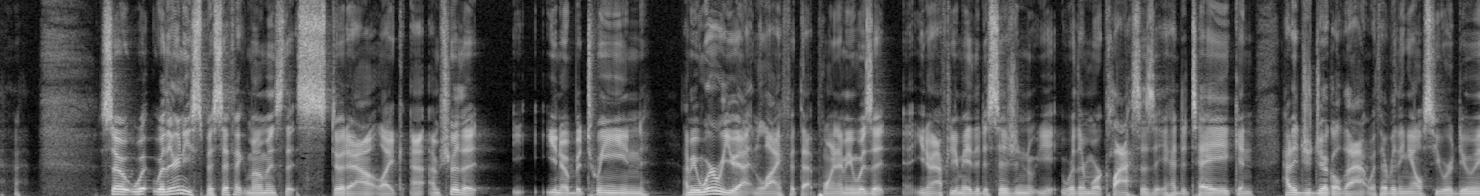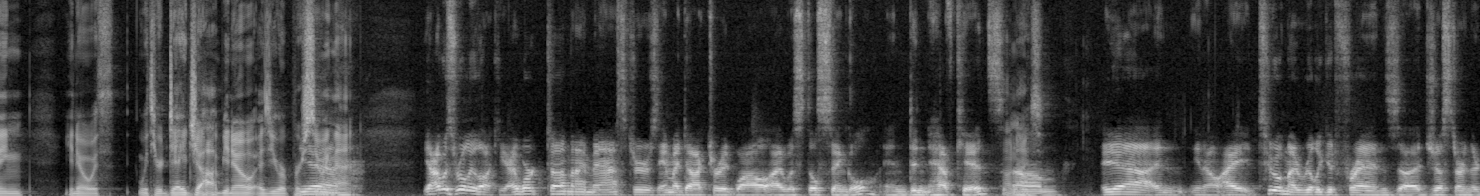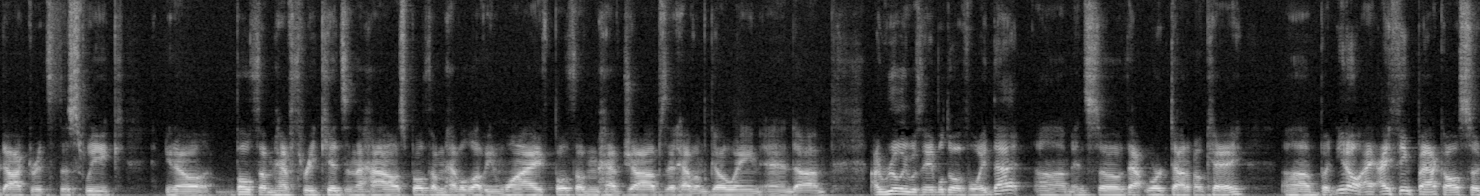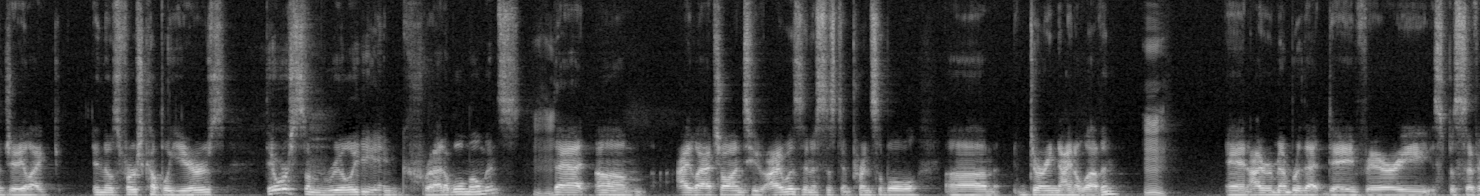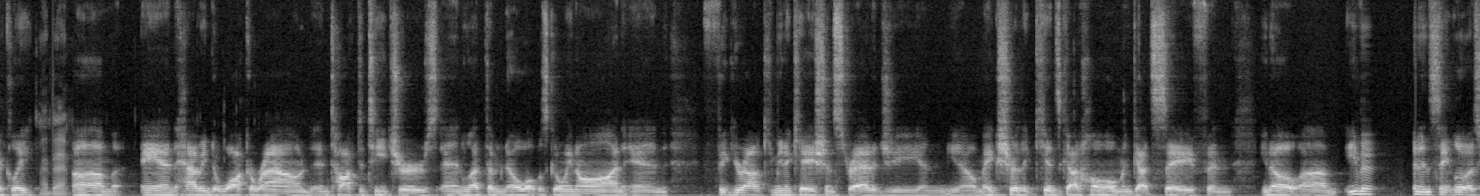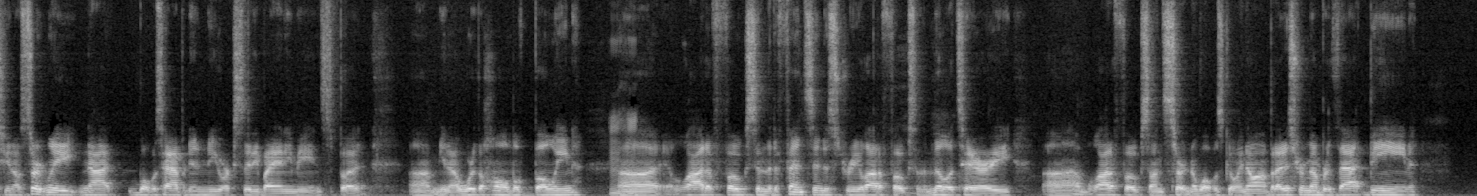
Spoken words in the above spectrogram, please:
so, w- were there any specific moments that stood out? Like, I'm sure that you know between I mean, where were you at in life at that point? I mean, was it, you know, after you made the decision, were there more classes that you had to take? And how did you juggle that with everything else you were doing, you know, with, with your day job, you know, as you were pursuing yeah. that? Yeah, I was really lucky. I worked on my master's and my doctorate while I was still single and didn't have kids. Oh, nice. Um, yeah, and you know, I two of my really good friends uh, just earned their doctorates this week you know, both of them have three kids in the house. Both of them have a loving wife. Both of them have jobs that have them going. And um, I really was able to avoid that. Um, and so that worked out okay. Uh, but, you know, I, I, think back also, Jay, like in those first couple years, there were some really incredible moments mm-hmm. that um, I latch on to. I was an assistant principal um, during 9 11. Mm and I remember that day very specifically. I bet. Um, and having to walk around and talk to teachers and let them know what was going on and figure out communication strategy and you know make sure that kids got home and got safe and you know um, even in St. Louis, you know certainly not what was happening in New York City by any means, but um, you know we're the home of Boeing. Mm-hmm. Uh, a lot of folks in the defense industry, a lot of folks in the military, um, a lot of folks uncertain of what was going on. But I just remember that being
